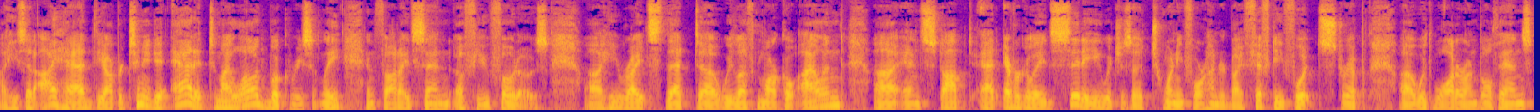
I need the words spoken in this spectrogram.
Uh, he said, I had the opportunity to add it to my logbook recently and thought I'd send a few photos. Uh, he writes that uh, we left Marco Island uh, and stopped at Everglades City, which is a 2,400 by 50 foot strip uh, with water on both ends.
